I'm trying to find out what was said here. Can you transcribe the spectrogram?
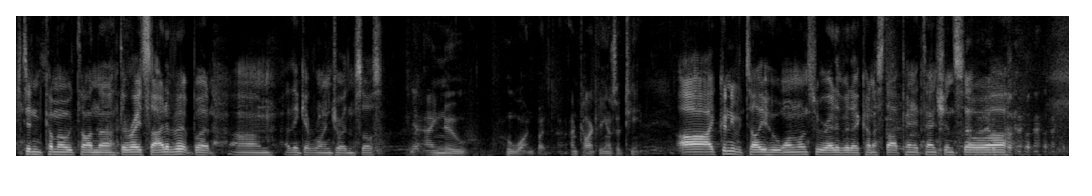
it didn't come out on the, the right side of it, but um, I think everyone enjoyed themselves. Yeah, I knew who won, but I'm talking as a team. Uh, I couldn't even tell you who won. Once we were out of it, I kind of stopped paying attention. So uh,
